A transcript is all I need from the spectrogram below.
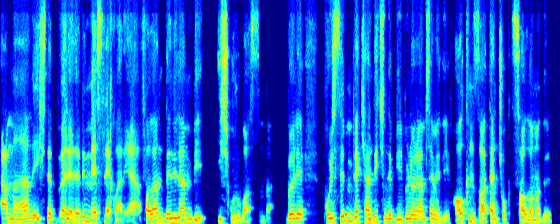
aman işte böyle de bir meslek var ya falan denilen bir iş grubu aslında. Böyle polislerin bile kendi içinde birbirini önemsemediği, halkın zaten çok sallamadığı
